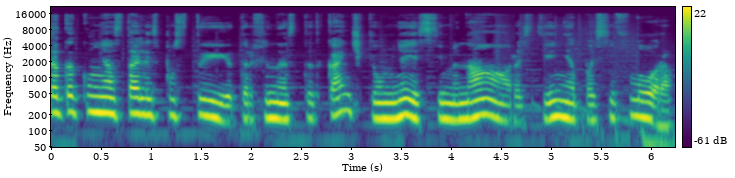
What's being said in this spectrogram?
Так как у меня остались пустые торфяные стаканчики, у меня есть семена растения пассифлора.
